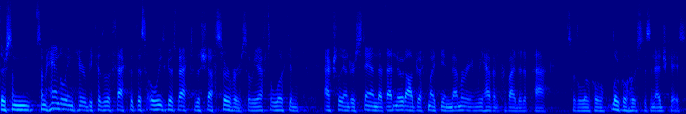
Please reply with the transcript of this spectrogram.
There's some, some handling here because of the fact that this always goes back to the chef server, so we have to look and actually understand that that node object might be in memory and we haven't provided it back. So the local, local host is an edge case.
